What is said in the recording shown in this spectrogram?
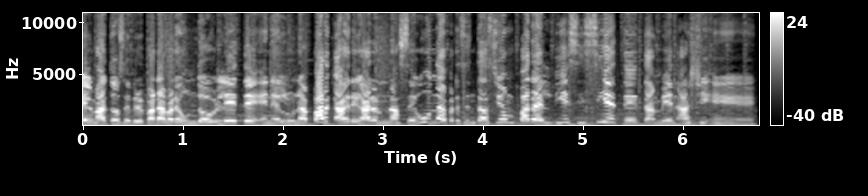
el Mató se prepara para un doblete en el Luna Park. Agregaron una segunda presentación para el 17, también allí eh,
